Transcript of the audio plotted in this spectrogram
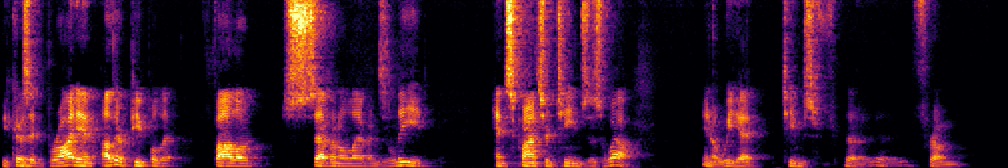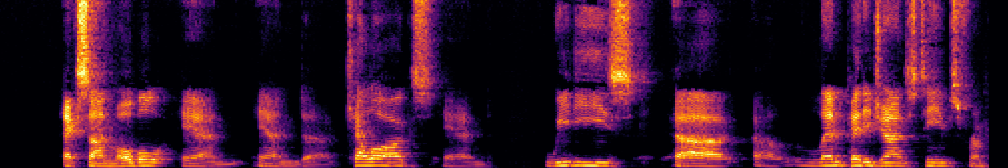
because it brought in other people that followed 7 Eleven's lead and sponsored teams as well. You know, we had teams uh, from ExxonMobil and and uh, Kellogg's and Wheaties, uh, uh, Len Pettyjohn's teams from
